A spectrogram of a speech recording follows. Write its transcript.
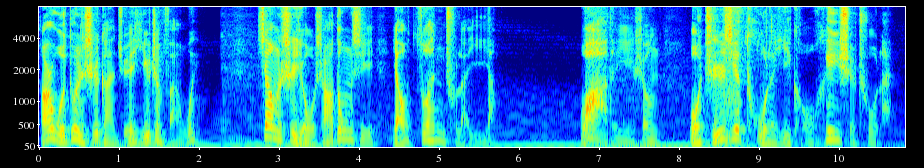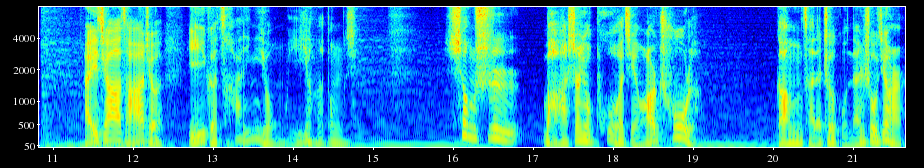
而我顿时感觉一阵反胃，像是有啥东西要钻出来一样。哇的一声，我直接吐了一口黑血出来，还夹杂着一个蚕蛹一样的东西，像是马上要破茧而出了。刚才的这股难受劲儿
